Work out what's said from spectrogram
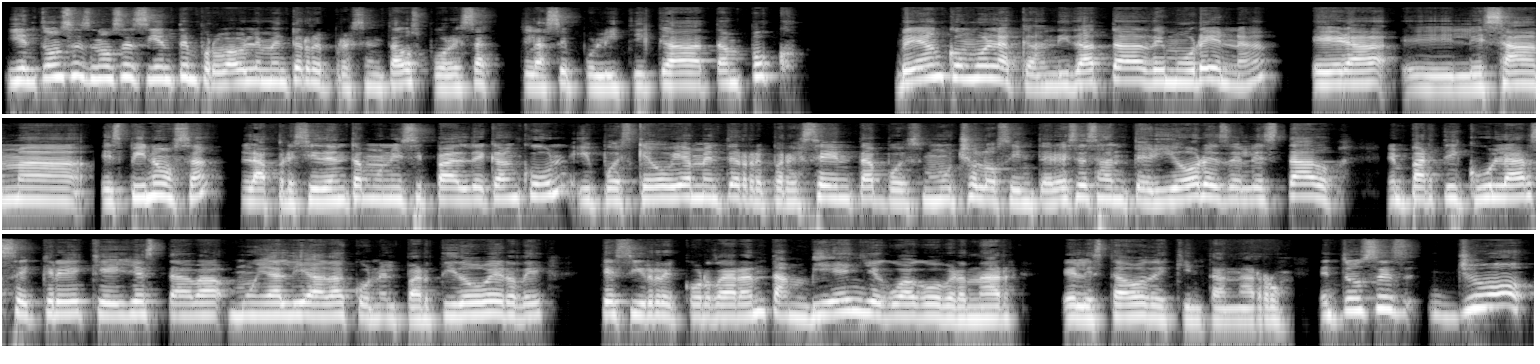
y entonces no se sienten probablemente representados por esa clase política tampoco. Vean cómo la candidata de Morena era eh, Lesama Espinosa, la presidenta municipal de Cancún, y pues que obviamente representa pues mucho los intereses anteriores del Estado. En particular, se cree que ella estaba muy aliada con el Partido Verde, que si recordarán también llegó a gobernar el estado de Quintana Roo. Entonces, yo,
